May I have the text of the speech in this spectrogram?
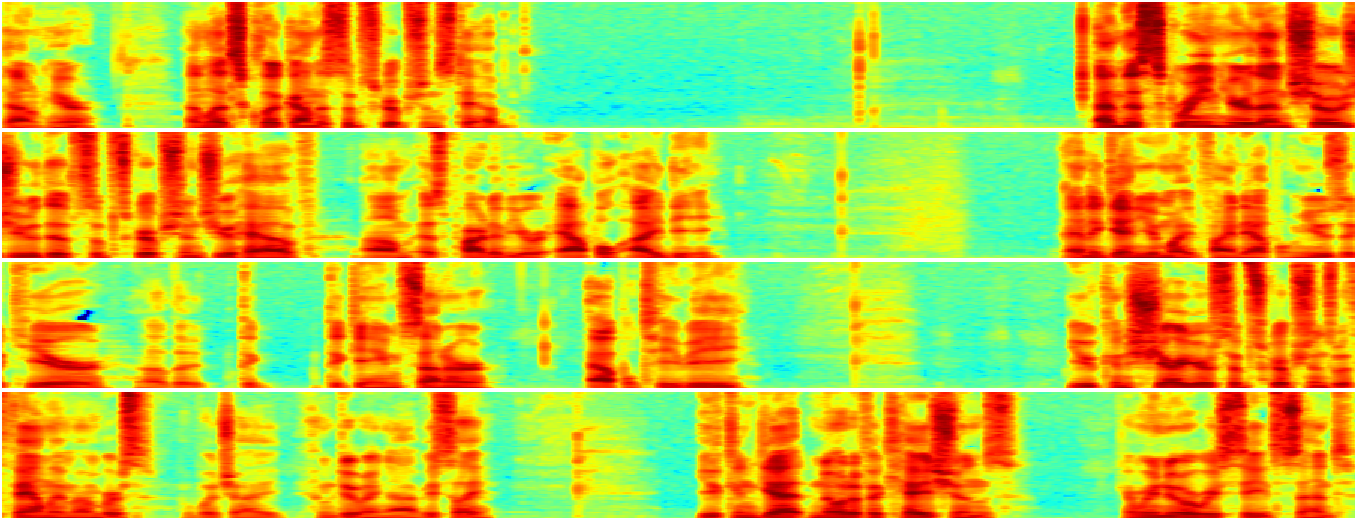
down here. And let's click on the subscriptions tab. And this screen here then shows you the subscriptions you have um, as part of your Apple ID. And again, you might find Apple Music here, uh, the, the, the Game Center, Apple TV. You can share your subscriptions with family members, which I am doing obviously. You can get notifications and renewal receipt sent.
